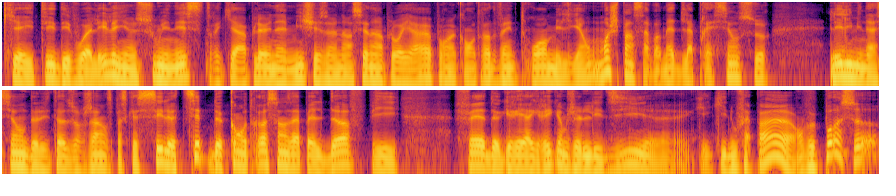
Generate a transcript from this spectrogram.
qui a été dévoilé. Là, il y a un sous-ministre qui a appelé un ami chez un ancien employeur pour un contrat de 23 millions. Moi, je pense que ça va mettre de la pression sur l'élimination de l'état d'urgence parce que c'est le type de contrat sans appel d'offres puis fait de gré à gré, comme je l'ai dit, euh, qui, qui nous fait peur. On veut pas ça.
